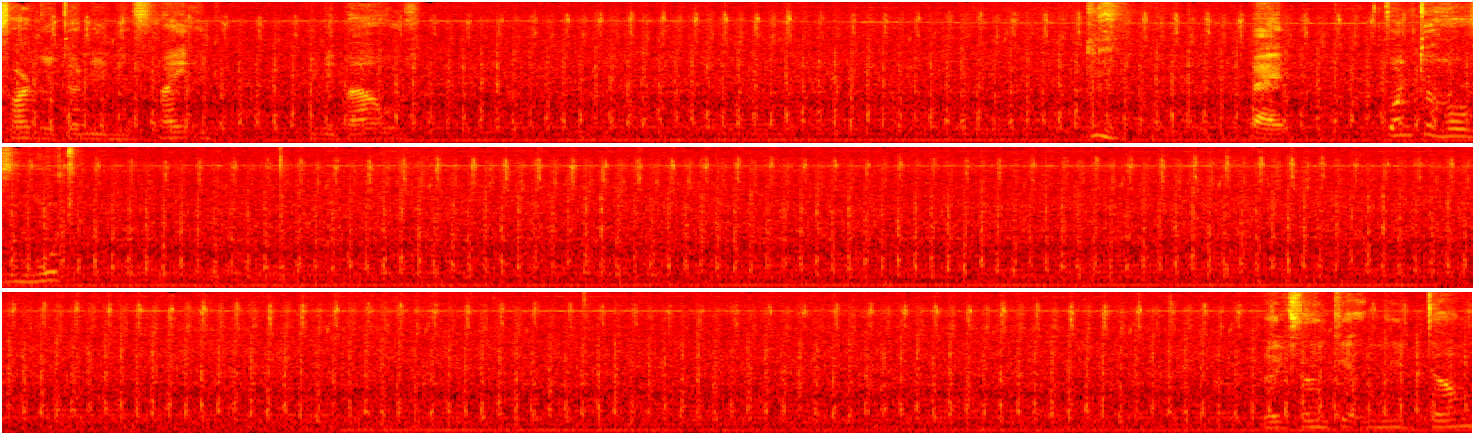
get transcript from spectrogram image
further done in the fighting, in the battles. right, going to hover mode. Are you trying to get me dumb?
